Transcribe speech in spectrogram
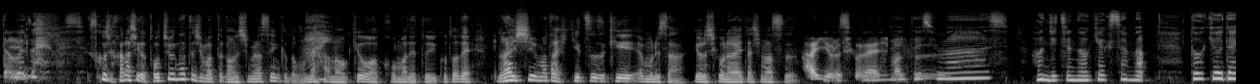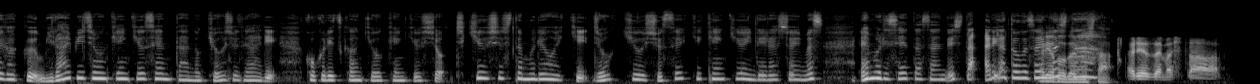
とうございます。少し話が途中になってしまったかもしれませんけどもね、はい、あの今日はここまでということで来週また引き続き江森さんよろしくお願いいたします。はいよろしくお願いします。本日のお客様東京大学未来ビジョン研究センターの教授であり国立環境研究所地球システム領域上級首席研究員でいらっしゃいます江森聖太さんでした。ありがとうございました。ありがとうございました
